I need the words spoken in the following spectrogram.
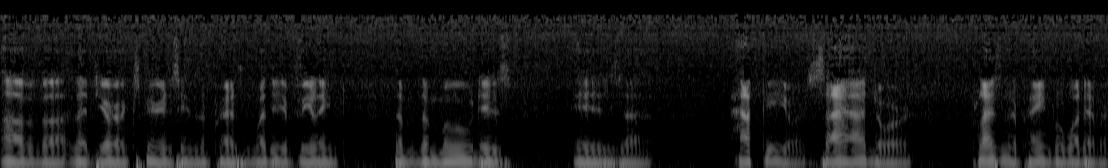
of uh, that you're experiencing in the present. Whether you're feeling the the mood is is uh, happy or sad or pleasant or painful, whatever.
